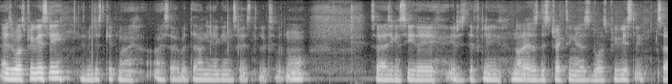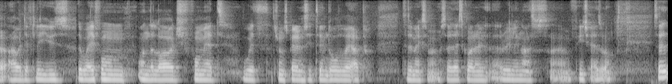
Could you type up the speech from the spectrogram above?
as it was previously let me just get my ISO a bit down here again so it looks a bit normal so as you can see there, it is definitely not as distracting as it was previously. So I would definitely use the waveform on the large format with transparency turned all the way up to the maximum. So that's quite a, a really nice um, feature as well. So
